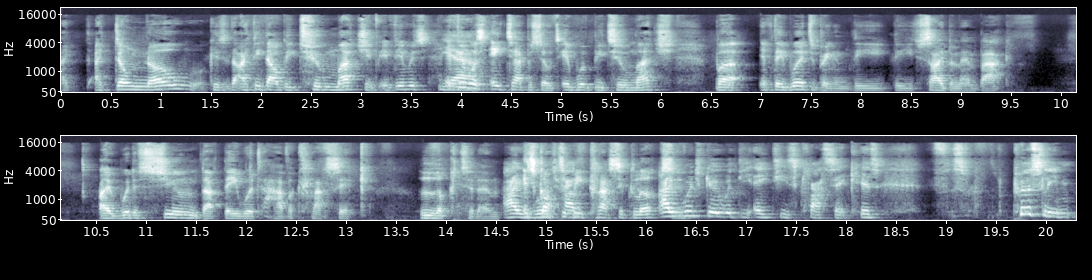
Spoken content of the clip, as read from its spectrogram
I, I don't know because I think that would be too much. If, if it was if it was eight episodes, it would be too much. But if they were to bring the the Cybermen back, I would assume that they would have a classic look to them. I it's got to be classic looks. I would go with the 80s classic because, personally,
